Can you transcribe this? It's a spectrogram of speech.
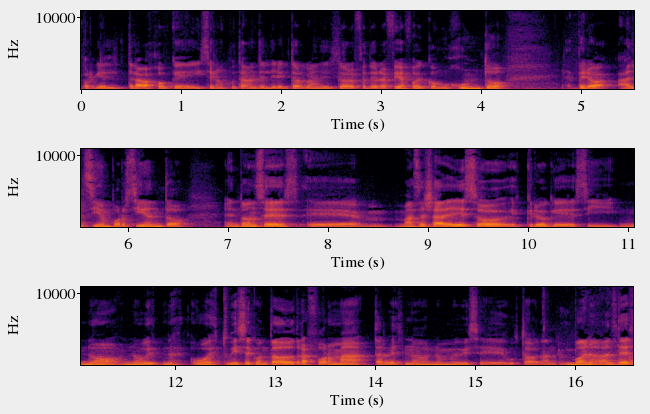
Porque el trabajo que hicieron justamente el director con el director de fotografía fue conjunto, pero al 100%. Entonces, eh, más allá de eso, es- creo que si no, no, o estuviese contado de otra forma, tal vez no, no me hubiese gustado tanto. Bueno, antes,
